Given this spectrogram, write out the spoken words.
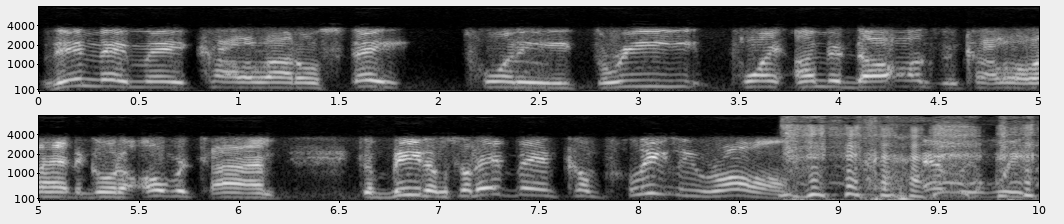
Then they made Colorado State 23 point underdogs, and Colorado had to go to overtime to beat them. So they've been completely wrong every week.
